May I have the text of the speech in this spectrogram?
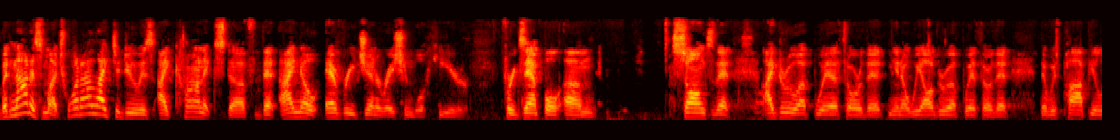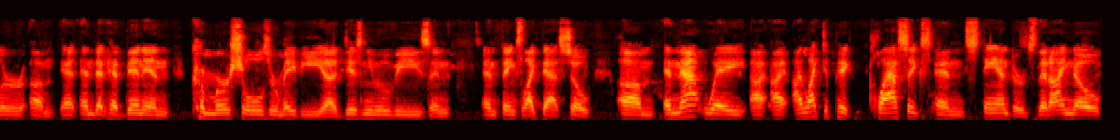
but not as much. What I like to do is iconic stuff that I know every generation will hear. For example, um, songs that I grew up with, or that you know we all grew up with, or that that was popular, um, and, and, that have been in commercials or maybe uh, Disney movies and and things like that. So, um, and that way, I, I, I, like to pick classics and standards that I know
